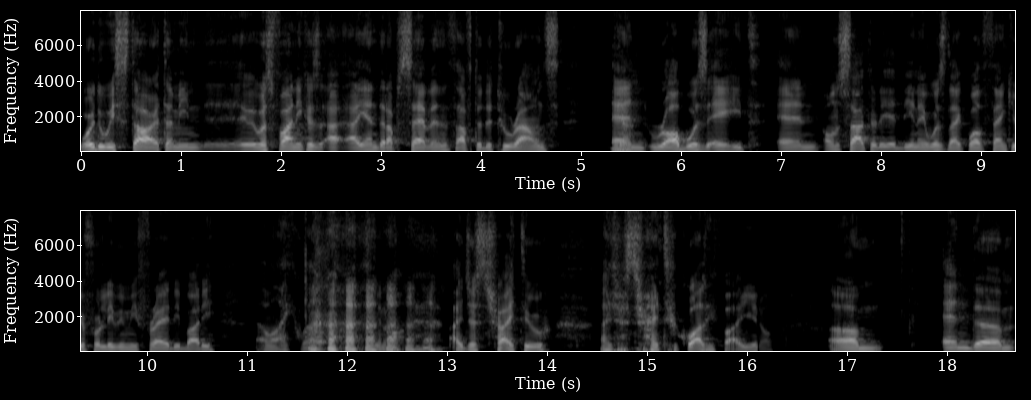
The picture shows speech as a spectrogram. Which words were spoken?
where do we start? I mean, it was funny because I, I ended up seventh after the two rounds, Yeah. and Rob was eight. And on Saturday at dinner, it was like, "Well, thank you for leaving me Freddie, buddy." I'm like, "Well, you know, I just try to, I just try to qualify, you know." Um, and um,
